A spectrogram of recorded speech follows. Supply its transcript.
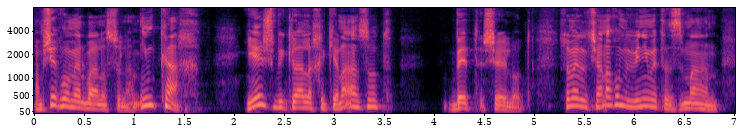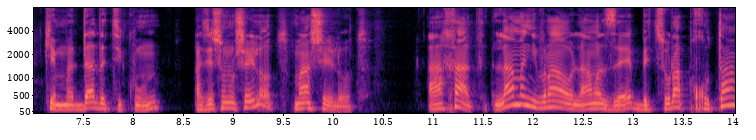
ממשיך ואומר בעל הסולם, אם כך, יש בכלל החקירה הזאת בית שאלות. זאת אומרת, כשאנחנו מבינים את הזמן כמדד התיקון, אז יש לנו שאלות. מה השאלות? האחת, למה נברא העולם הזה בצורה פחותה,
